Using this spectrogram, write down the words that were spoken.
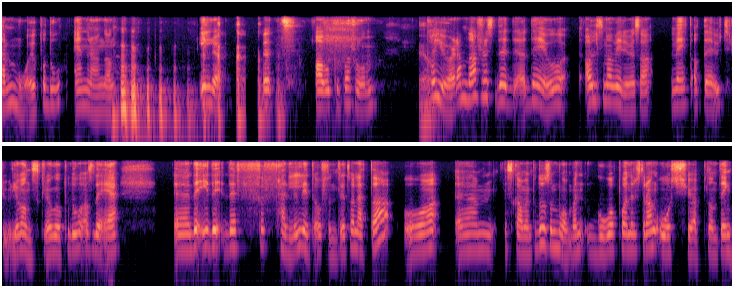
de må jo på do en eller annen gang i løpet av okkupasjonen. Hva gjør de da? For det, det, det er jo Alle som har vært i USA, vet at det er utrolig vanskelig å gå på do. Altså det er eh, det, det, det er forferdelig lite offentlige toaletter. Og em, skal man på do, så må man gå på en restaurant og kjøpe noen ting.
